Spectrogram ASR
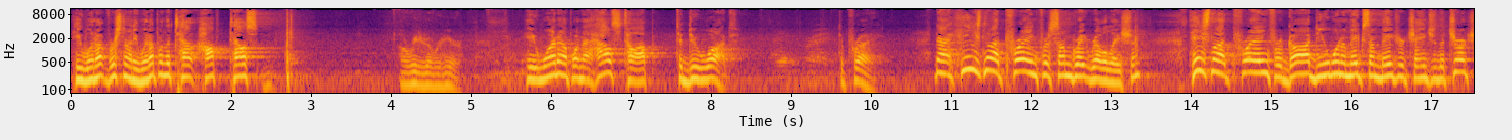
He went up, verse 9, he went up on the house. I'll read it over here. He went up on the housetop to do what? Pray. To pray. Now, he's not praying for some great revelation. He's not praying for God, do you want to make some major change in the church?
